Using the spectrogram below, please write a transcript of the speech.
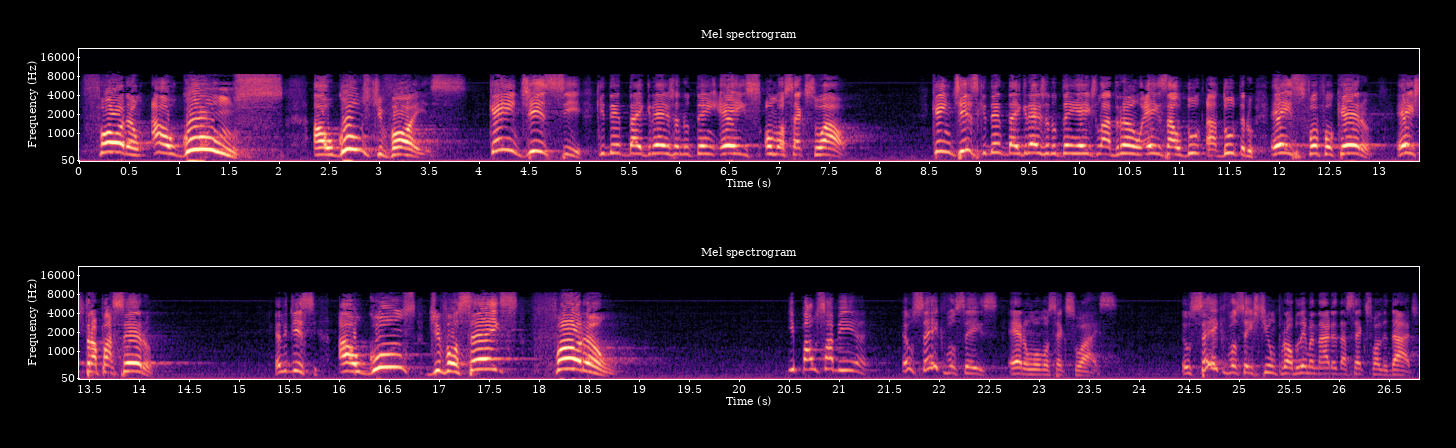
foram alguns, alguns de vós quem disse que dentro da igreja não tem ex-homossexual? Quem disse que dentro da igreja não tem ex-ladrão, ex-adúltero, ex-fofoqueiro, ex-trapaceiro? Ele disse: Alguns de vocês foram. E Paulo sabia. Eu sei que vocês eram homossexuais. Eu sei que vocês tinham problema na área da sexualidade.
